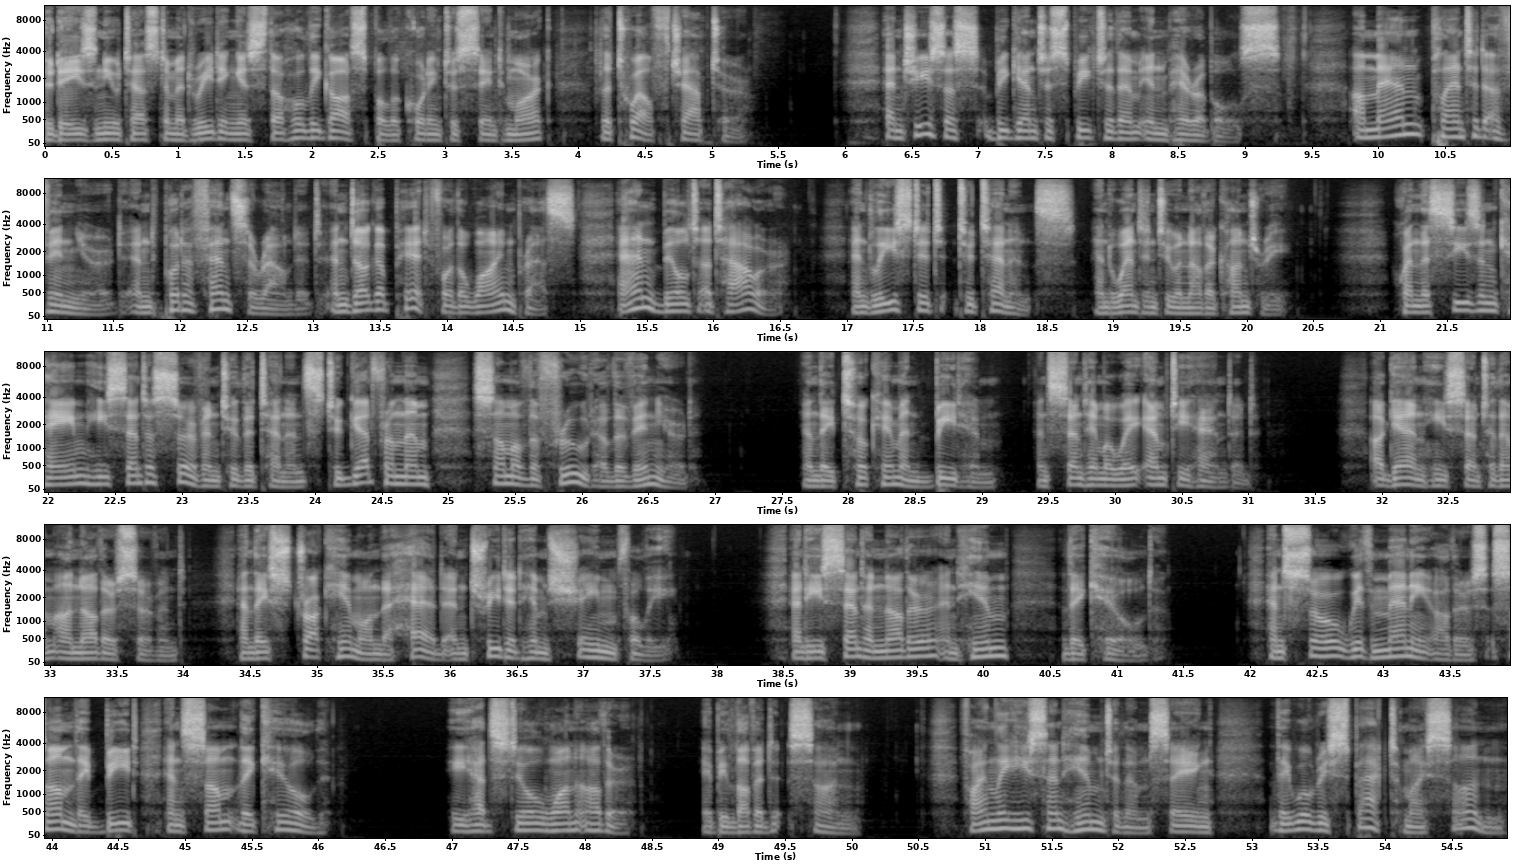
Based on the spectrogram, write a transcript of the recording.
Today's New Testament reading is the Holy Gospel according to St. Mark, the 12th chapter. And Jesus began to speak to them in parables. A man planted a vineyard, and put a fence around it, and dug a pit for the winepress, and built a tower, and leased it to tenants, and went into another country. When the season came, he sent a servant to the tenants to get from them some of the fruit of the vineyard. And they took him and beat him and sent him away empty handed. Again he sent to them another servant, and they struck him on the head and treated him shamefully. And he sent another, and him they killed. And so with many others, some they beat, and some they killed. He had still one other, a beloved son. Finally he sent him to them, saying, They will respect my son.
